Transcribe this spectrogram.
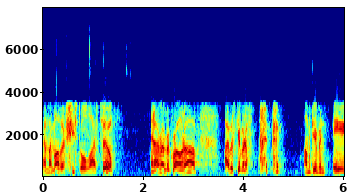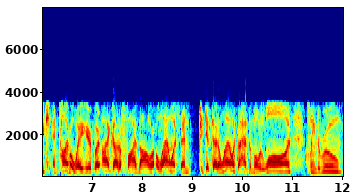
and my mother. She's still alive too. And I remember growing up, I was given a I'm giving age and time away here, but I got a five dollar allowance, and to get that allowance, I had to mow the lawn, clean the room,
